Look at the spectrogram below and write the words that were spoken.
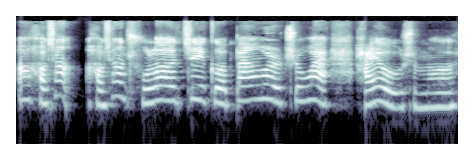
啊，好像好像除了这个班味儿之外，还有什么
